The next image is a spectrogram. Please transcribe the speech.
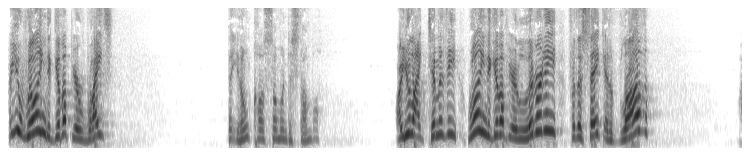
Are you willing to give up your rights that you don't cause someone to stumble? Are you like Timothy, willing to give up your liberty for the sake of love? Wow.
